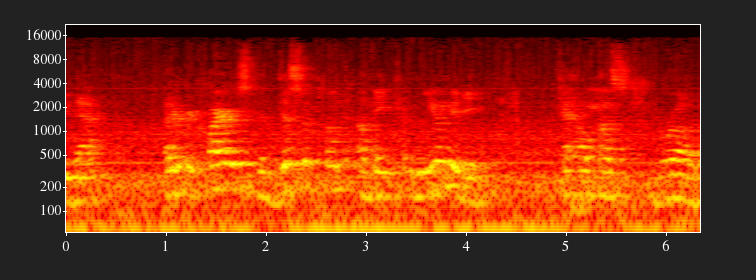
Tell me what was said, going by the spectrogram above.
do that but it requires the discipline of a community to help us grow,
